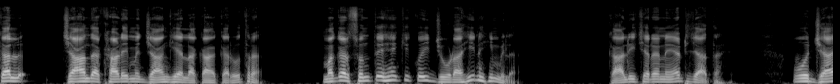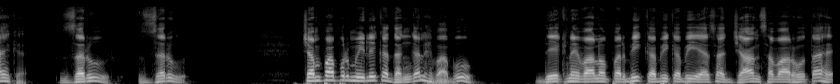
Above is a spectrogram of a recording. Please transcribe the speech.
कल चाँद अखाड़े में जांघिया लगाकर उतरा, मगर सुनते हैं कि कोई जोड़ा ही नहीं मिला। कालीचरण अट जाता है, वो जाएगा, ज़रूर ज़रूर। चंपापुर मेले का दंगल है बाबू। देखने वालों पर भी कभी कभी ऐसा जान सवार होता है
